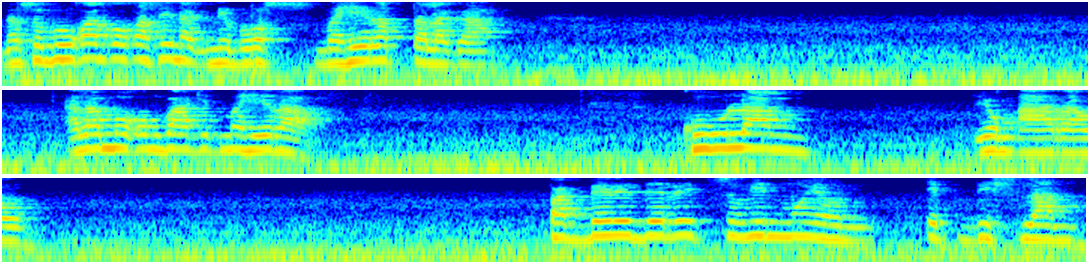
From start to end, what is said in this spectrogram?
Nasubukan ko kasi nagnibos, mahirap talaga. Alam mo kung bakit mahirap? Kulang yung araw. Pag dire-diretsuhin mo yon, it this lang.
